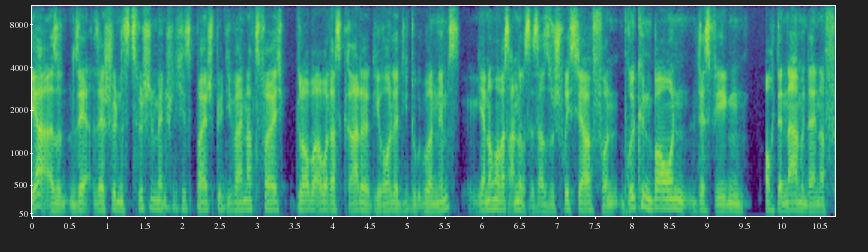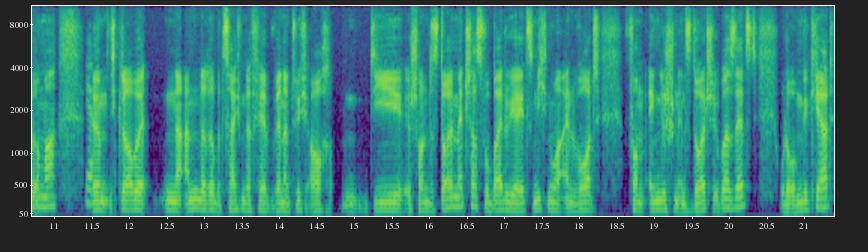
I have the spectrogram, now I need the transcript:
Ja, also ein sehr, sehr schönes zwischenmenschliches Beispiel, die Weihnachtsfeier. Ich glaube aber, dass gerade die Rolle, die du übernimmst, ja nochmal was anderes ist. Also du sprichst ja von Brücken bauen, deswegen auch der Name deiner Firma. Ja. Ähm, ich glaube, eine andere Bezeichnung dafür wäre natürlich auch die schon des Dolmetschers, wobei du ja jetzt nicht nur ein Wort vom Englischen ins Deutsche übersetzt oder umgekehrt,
